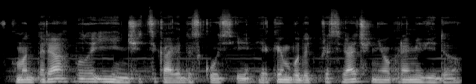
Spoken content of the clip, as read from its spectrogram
В коментарях були і інші цікаві дискусії, яким будуть присвячені окремі відео.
